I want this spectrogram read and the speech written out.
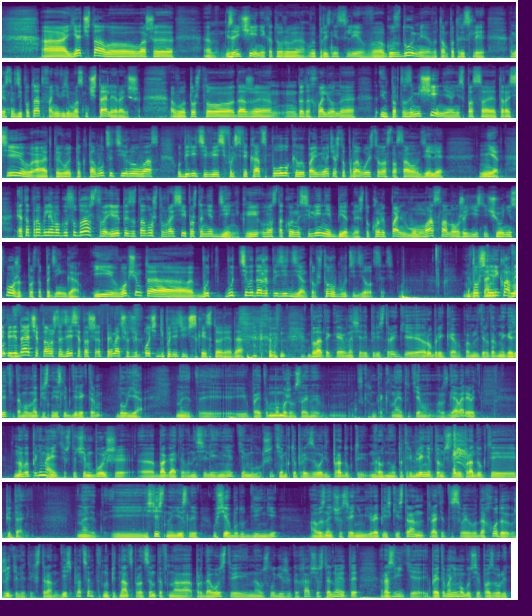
А, я читал ваши Эм, изречений, которые вы произнесли в Госдуме, вы там потрясли местных депутатов, они, видимо, вас не читали раньше. Вот, то, что даже вот это хваленное импортозамещение не спасает Россию, а это приводит только к тому, цитирую вас, уберите весь фальсификат с полок, и вы поймете, что продовольствие у нас на самом деле нет. Это проблема государства или это из-за того, что в России просто нет денег? И у нас такое население бедное, что кроме пальмового масла оно уже есть ничего не сможет просто по деньгам. И, в общем-то, будь, будьте вы даже президентом, что вы будете делать с этим? Ну, это вовсе сами... не рекламная вы... передача, потому что здесь это, это понимаете, что очень, очень гипотетическая история, да. Была такая в начале перестройки рубрика, по литературной газете, там было написано «Если бы директором был я». Ну, и, и поэтому мы можем с вами, скажем так, на эту тему разговаривать. Но вы понимаете, что чем больше э, богатого населения, тем лучше тем, кто производит продукты народного потребления, в том числе и продукты питания. И, естественно, если у всех будут деньги, а вы знаете, что средние европейские страны тратят из своего дохода, жители этих стран, 10%, ну 15% на продовольствие и на услуги ЖКХ, все остальное это развитие. И поэтому они могут себе позволить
